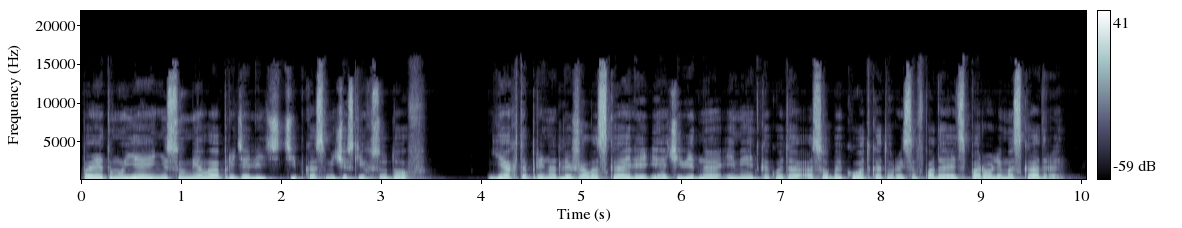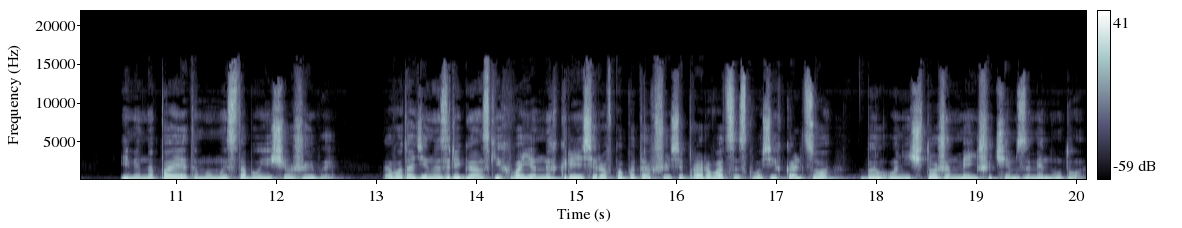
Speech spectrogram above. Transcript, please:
Поэтому я и не сумела определить тип космических судов. Яхта принадлежала Скайли и, очевидно, имеет какой-то особый код, который совпадает с паролем эскадры. Именно поэтому мы с тобой еще живы. А вот один из риганских военных крейсеров, попытавшийся прорваться сквозь их кольцо, был уничтожен меньше, чем за минуту.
